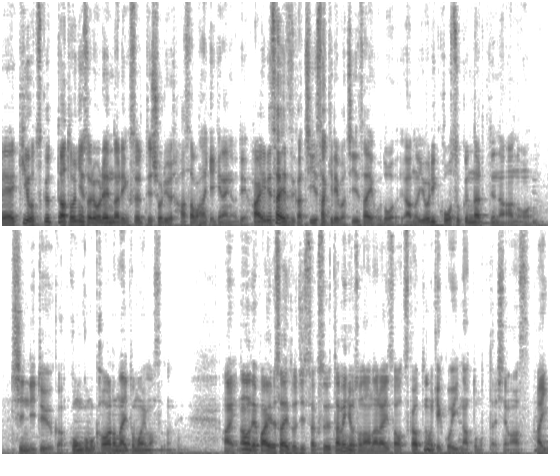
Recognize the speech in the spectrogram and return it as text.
えー、キーを作った後にそれをレンダリングするって処理を挟まなきゃいけないので、ファイルサイズが小さければ小さいほど、あのより高速になるっていうのは、あの真理というか、今後も変わらないと思いますので。はい、なので、ファイルサイズを実測するためにも、そのアナライザーを使うっていうのは結構いいなと思ったりしてます。はい。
